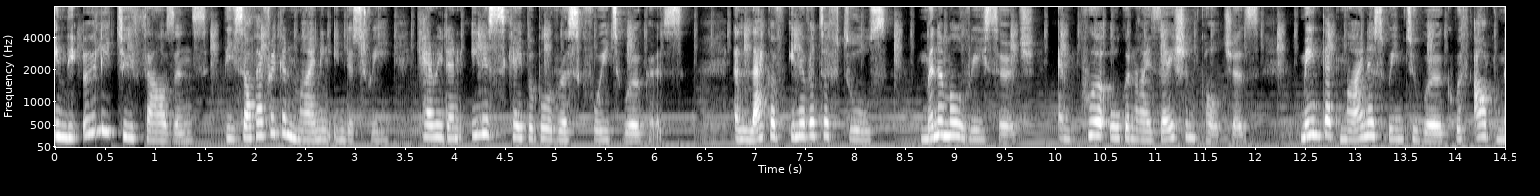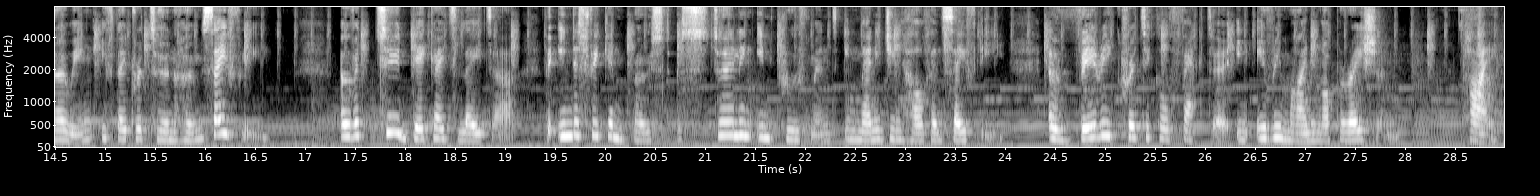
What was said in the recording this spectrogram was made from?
In the early 2000s, the South African mining industry carried an inescapable risk for its workers. A lack of innovative tools, minimal research, and poor organization cultures meant that miners went to work without knowing if they'd return home safely. Over two decades later, the industry can boast a sterling improvement in managing health and safety, a very critical factor in every mining operation. Hi,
